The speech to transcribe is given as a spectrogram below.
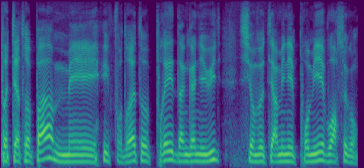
Peut-être pas, mais il faudra être prêt d'en gagner huit si on veut terminer premier, voire second.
